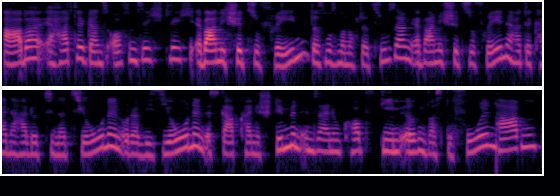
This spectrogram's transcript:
aber er hatte ganz offensichtlich, er war nicht schizophren, das muss man noch dazu sagen, er war nicht schizophren, er hatte keine Halluzinationen oder Visionen, es gab keine Stimmen in seinem Kopf, die ihm irgendwas befohlen haben.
